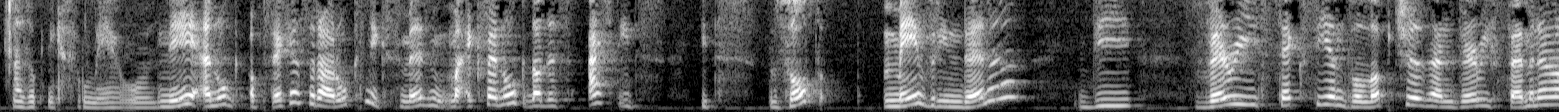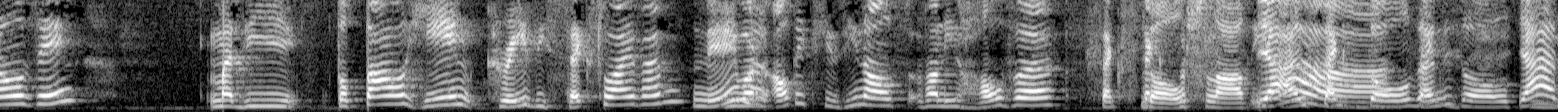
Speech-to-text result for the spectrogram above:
dat is ook niks voor mij gewoon. Nee, en ook op zich is er daar ook niks mis mee. Maar ik vind ook, dat is echt iets, iets zot. Mijn vriendinnen, die very sexy en voluptuous en very feminine al zijn, maar die totaal geen crazy sex life hebben. Nee, die maar- worden altijd gezien als van die halve Seksdolls. seksverslaafd. Ja, en seksdolls. En-. Ja, dat-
